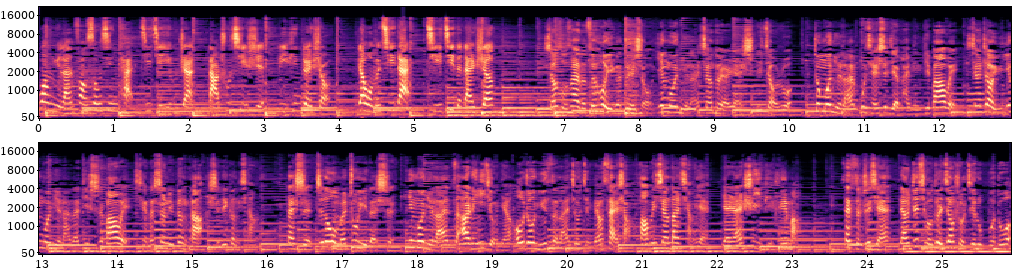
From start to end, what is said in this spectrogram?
望女篮放松心态，积极迎战，打出气势，力拼对手。让我们期待奇迹的诞生。小组赛的最后一个对手，英国女篮相对而言实力较弱。中国女篮目前世界排名第八位，相较于英国女篮的第十八位，显得胜率更大，实力更强。但是值得我们注意的是，英国女篮在二零一九年欧洲女子篮球锦标赛上发挥相当抢眼，俨然是一匹黑马。在此之前，两支球队交手记录不多，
